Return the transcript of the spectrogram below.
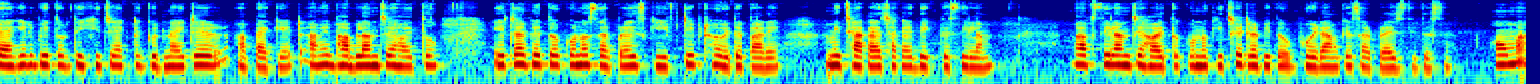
ব্যাগের ভেতর দেখি যে, একটা গুড নাইটের প্যাকেট আমি ভাবলাম যে, হয়তো এটার ভেতর কোনো সারপ্রাইজ গিফট টিফট হইতে পারে। আমি ছাকায় ছাকায় দেখতেছিলাম। ভাবছিলাম যে হয়তো কোনো কিছু এটার ভিতর ভৈরা আমাকে সারপ্রাইজ দিতেছে। ও মা,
